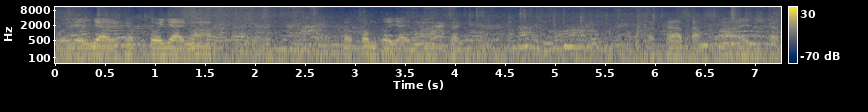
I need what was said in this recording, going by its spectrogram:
ตัวใหญ่ๆครับ ตัวใหญ่มากปลาส้มตัวใหญ่มากครับ ราคาตามป้ายนะครับ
